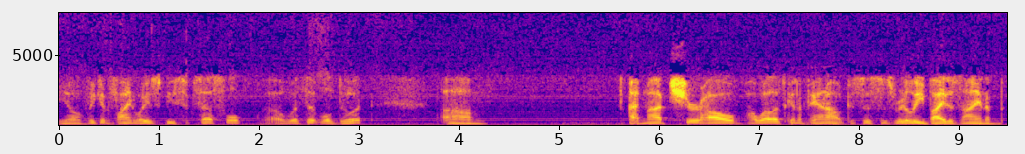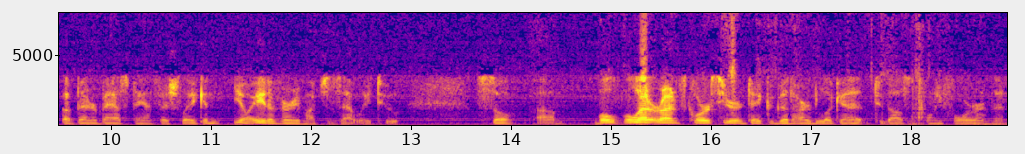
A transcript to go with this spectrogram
you know if we can find ways to be successful uh, with it, we'll do it. Um, I'm not sure how, how well it's going to pan out because this is really by design a, a better bass panfish lake, and you know Ada very much is that way too. So um, we'll we'll let it run its course here and take a good hard look at it 2024, and then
